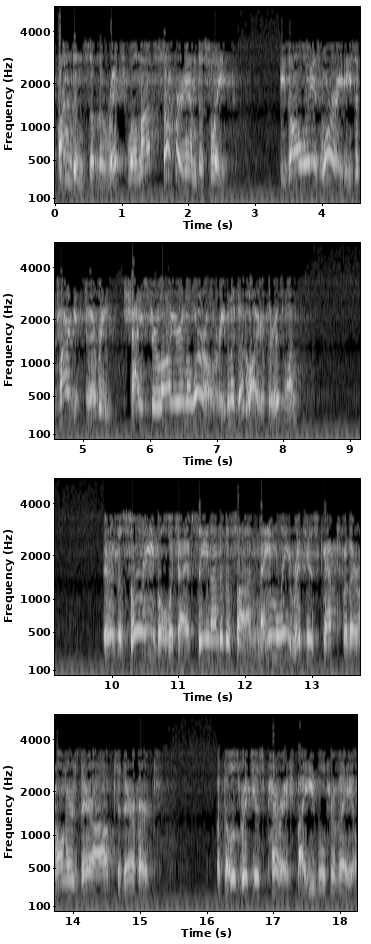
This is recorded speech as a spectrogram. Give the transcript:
abundance of the rich will not suffer him to sleep. He's always worried. He's a target to every shyster lawyer in the world, or even a good lawyer if there is one. There is a sore evil which I have seen under the sun, namely, riches kept for their owners thereof to their hurt. But those riches perish by evil travail,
